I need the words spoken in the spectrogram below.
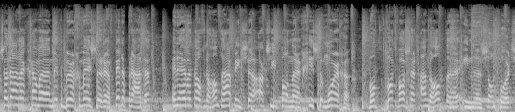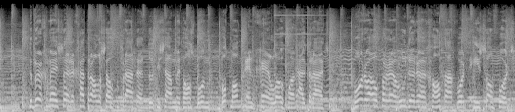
Zo dadelijk gaan we met de burgemeester verder praten. En dan hebben we het over de handhavingsactie van gistermorgen. Want wat was er aan de hand in Zandvoort? De burgemeester gaat er alles over praten. Doet hij samen met Hans bon, Botman en Ger Loogman uiteraard. Horen we over uh, hoe er uh, gehandhaafd wordt in Zandvoort.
